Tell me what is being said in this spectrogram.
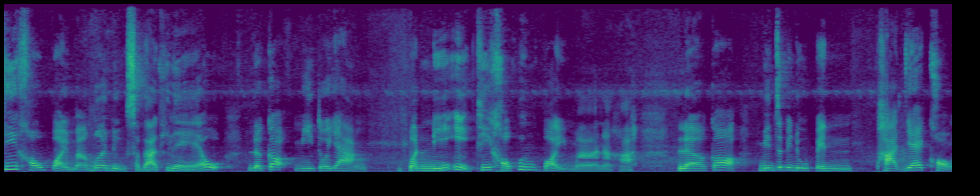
ที่เขาปล่อยมาเมื่อหนึ่งสัปดาห์ที่แล้ว แล้วก็มีตัวอย่างวันนี้อีกที่เขาเพิ่งปล่อยมานะคะ แล้วก็มินจะไปดูเป็นพาร์ทแยกของ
